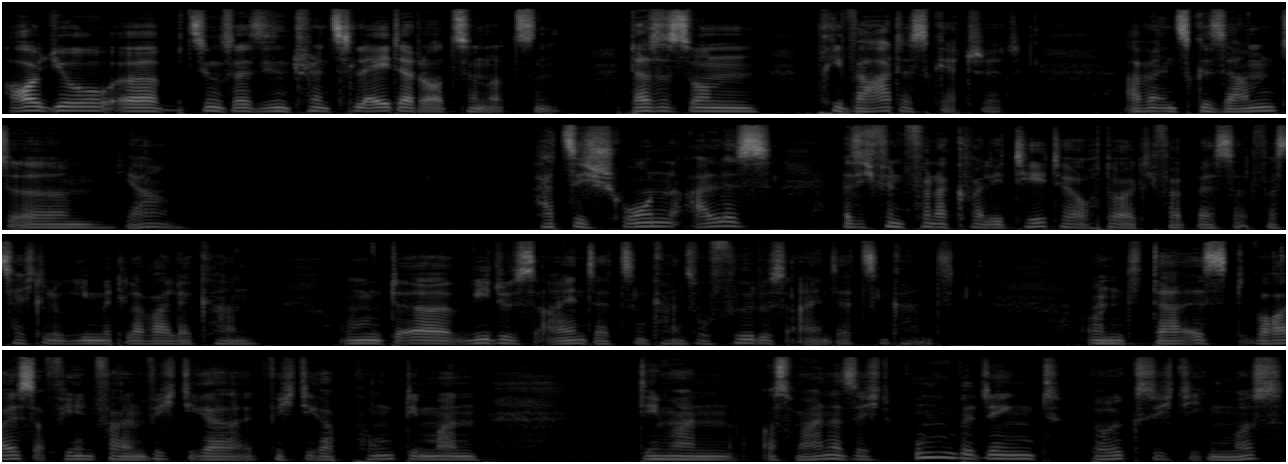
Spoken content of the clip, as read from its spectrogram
Audio äh, bzw. diesen Translator dort zu nutzen. Das ist so ein privates Gadget. Aber insgesamt, ähm, ja, hat sich schon alles, also ich finde von der Qualität her auch deutlich verbessert, was Technologie mittlerweile kann und äh, wie du es einsetzen kannst, wofür du es einsetzen kannst. Und da ist Voice auf jeden Fall ein wichtiger, wichtiger Punkt, den man, den man aus meiner Sicht unbedingt berücksichtigen muss,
